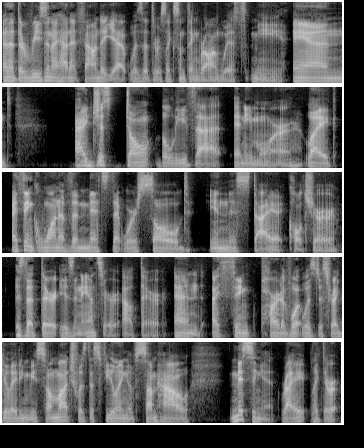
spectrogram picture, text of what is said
And that the reason I hadn't found it yet was that there was like something wrong with me. And I just don't believe that anymore. Like, I think one of the myths that we're sold in this diet culture is that there is an answer out there. And I think part of what was dysregulating me so much was this feeling of somehow missing it, right? Like there were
